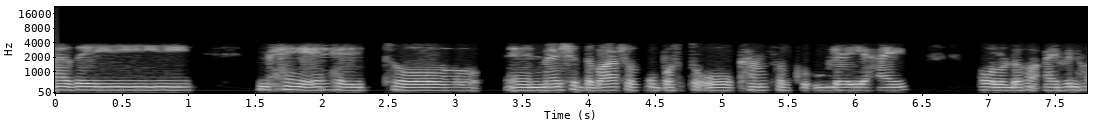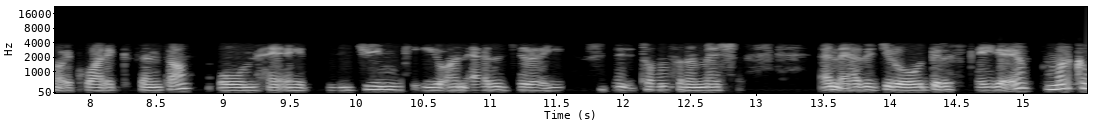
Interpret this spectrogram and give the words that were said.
aaday maxay ahayd to meesha dabaasha lagu barto oo counsilka uu leeyahay oo la dhaho ivanhoe aquatic center oo maxay ahayd jimka iyo aan aadi jiray sideed toban sano meesha aan aadi jira oo deriskayga ah marka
